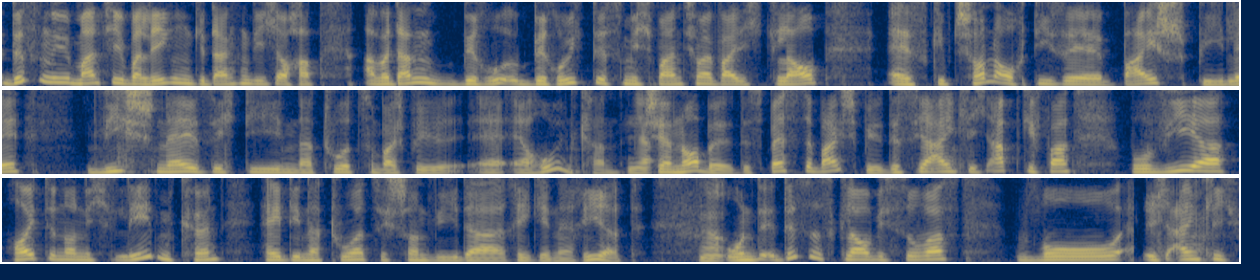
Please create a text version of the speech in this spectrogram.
das sind manche Überlegungen, Gedanken, die ich auch habe, aber dann beru beruhigt es mich manchmal, weil ich glaube, es gibt schon auch diese Beispiele, wie schnell sich die Natur zum Beispiel äh, erholen kann. Ja. Tschernobyl, das beste Beispiel. Das ist ja eigentlich abgefahren, wo wir heute noch nicht leben können. Hey, die Natur hat sich schon wieder regeneriert. Ja. Und das ist, glaube ich, sowas, wo ich eigentlich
